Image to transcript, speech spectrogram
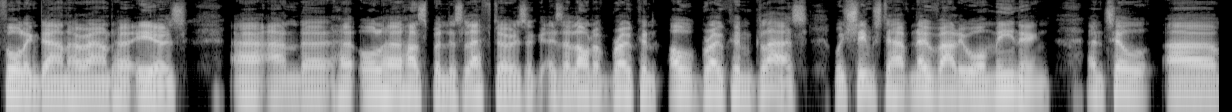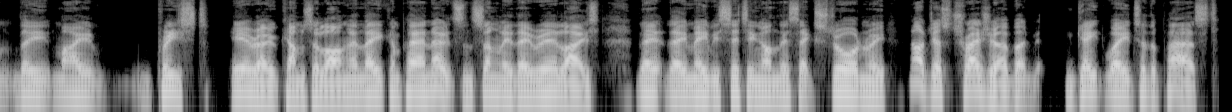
falling down around her ears. Uh, and uh, her, all her husband has left her is a, is a lot of broken, old broken glass, which seems to have no value or meaning until um, the my priest hero comes along and they compare notes, and suddenly they realize they they may be sitting on this extraordinary, not just treasure, but gateway to the past,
